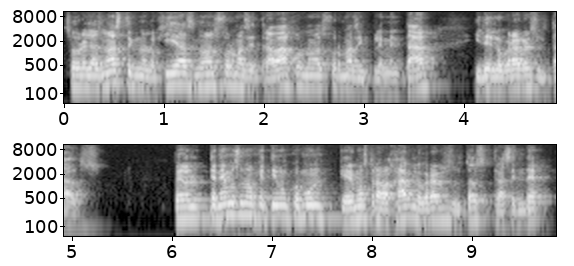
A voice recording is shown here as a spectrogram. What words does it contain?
sobre las nuevas tecnologías, nuevas formas de trabajo, nuevas formas de implementar y de lograr resultados. Pero tenemos un objetivo en común, queremos trabajar, lograr resultados y trascender.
